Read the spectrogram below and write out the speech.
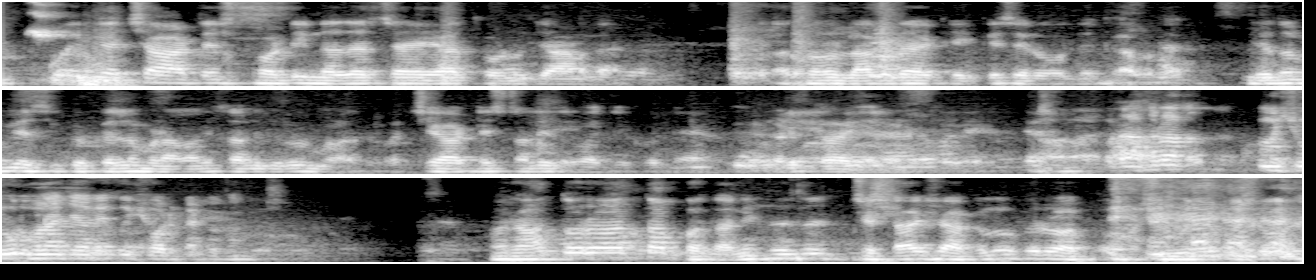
ਕੋਈ ਵੀ ਅੱਛਾ ਆਰਟਿਸਟ ਤੁਹਾਡੀ ਨਜ਼ਰ ਚ ਹੈ ਜਾਂ ਤੁਹਾਨੂੰ ਜਾਣਦਾ ਹੈ ਤੁਹਾਨੂੰ ਲੱਗਦਾ ਹੈ ਕਿ ਕਿਸੇ ਰੋਲ ਦੇ ਕਾਬਿਲ ਹੈ? ਜਦੋਂ ਵੀ ਅਸੀਂ ਕੋਈ ਫਿਲਮ ਬਣਾਵਾਂਗੇ ਸਾਨੂੰ ਜ਼ਰੂਰ ਬਣਾ ਦਿਓ। ਅੱਛੇ ਆਰਟਿਸਟਾਂ ਦੇ ਦਰਵਾਜ਼ੇ ਖੋਲ੍ਹੇ ਹੈ ਲੜਕਾ ਲੜਕੀ। ਰਾਤ ਰਾਤ ਮਸ਼ਹੂਰ ਹੋਣਾ ਚਾਹਵੇ ਕੋਈ ਸ਼ਾਰਟਕਟ ਹੋਤਾ ਰਾਤੋਂ ਰਾਤ ਤਾਂ ਪਤਾ ਨਹੀਂ ਫਿਰ ਤਾਂ ਚਿੱਟਾ ਛਕ ਲਓ ਫਿਰ ਮਸ਼ਹੂਰ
